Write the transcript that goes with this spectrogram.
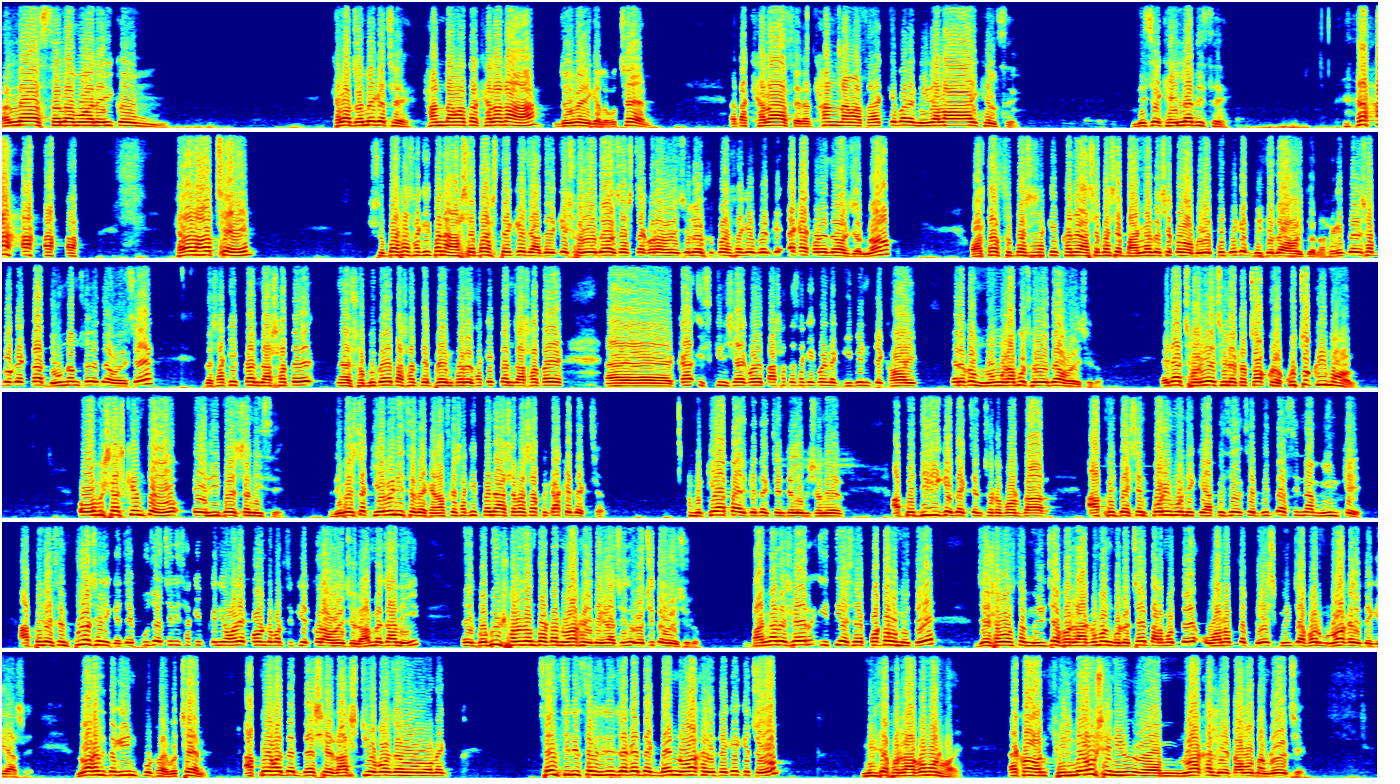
Hello আসসালামু আলাইকুম। খেলা জমে গেছে। ঠান্ডা মাথার খেলাটা জমে গেল, বুঝছেন? একটা খেলা আছে, এটা ঠান্ডা মাথা, একেবারে নিরালায় খেলছে। দিছে খেলা দিছে। খেলাটা হচ্ছে সুপারশা সাকিব খানের আশেপাশ থেকে যাদেরকে সরিয়ে দেওয়ার চেষ্টা করা হয়েছিল সুপার সাকিব খানকে একা করে দেওয়ার জন্য। অর্থাৎ সুপারশা সাকিব খানের আশেপাশে বাংলাদেশে কোনো অভিনেত্রীদেরকে বিতে দেওয়া হইতো না। সাকিব খানের সম্পর্কে একটা দুর্নাম সরিয়ে দেওয়া হয়েছে। যে সাকিব খান যার সাথে ছবি করে তার সাথে প্রেম করে, সাকিব খান যার সাথে স্ক্রিন শেয়ার করে, তার সাথে সাকিব খান একটা গিভ টেক হয়, এরকম নোংরামও ছড়িয়ে দেওয়া হয়েছিল। এটা ছড়িয়েছিল একটা চক্র, কুচক্রি মহল। ও অবিশ্বাস কিন্তু এই রিভেশটা নিছে। রিভেশটা কীভাবে নিছে দেখেন, আজকে সাকিব খানের আশেপাশে আপনি কাকে দেখছেন? আপনি কে পায়েলকে দেখছেন টেলিভিশনের? আপনি দিঘিকে দেখছেন ছোট পর্দার? আপনি দেখছেন পরিমণিকে? আপনি দেখছেন বিদ্যা সিনহা মিমকে? আপনি দেখছেন পূজাচেরিকে? যে পূজাচেরি সাকিবকে নিয়ে অনেক কন্ট্রোভার্সি ক্রিয়েট করা হয়েছিল। আমরা জানি এই গভীর ষড়যন্ত্রটা নোয়াখালী থেকে রচিত- হয়েছিল। বাংলাদেশের ইতিহাসের পটভূমিতে যে সমস্ত মির্জাফরের আগমন ঘটেছে, তার মধ্যে one of the best Mirjafar Noakhali থেকে আসে। নোয়াখালী থেকে ইনপুট হয়, বুঝছেন? আপনি আমাদের দেশের রাষ্ট্রীয় পর্যায়ে অনেক সেন্সিটিভ সেন্সিটিভ জায়গায় দেখবেন, নোয়াখালী থেকে কিছু মির্জাফরের আগমন হয়। এখন ফিল্মেও সেই নোয়াখালী একটা অবদান রয়েছে।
